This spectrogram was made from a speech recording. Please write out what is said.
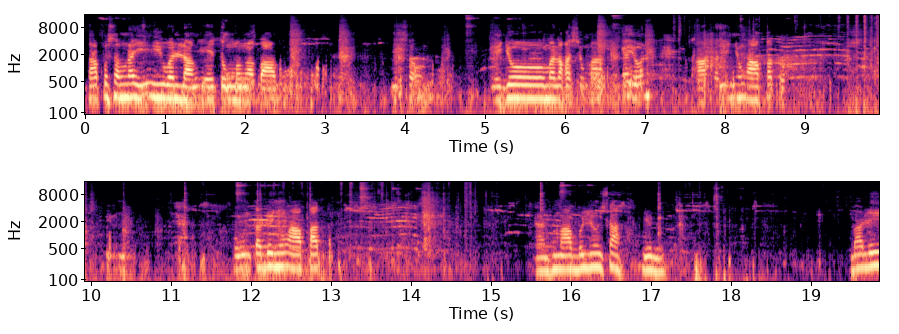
Tapos ang naiiwan lang, itong mga bago. So, medyo malakas yung hangin ngayon. At ayun yung apat. Oh. Pumunta dun yung apat. Yan, humabol yung isa. Yun. Bali,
